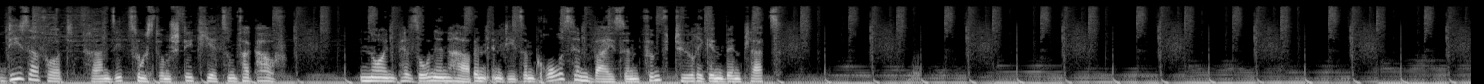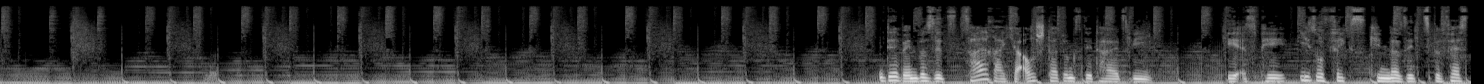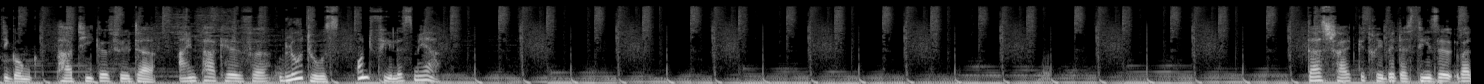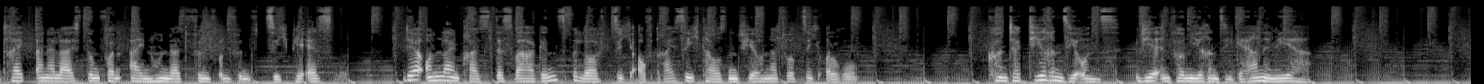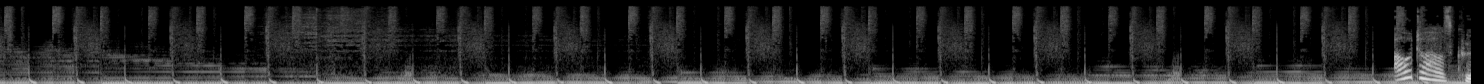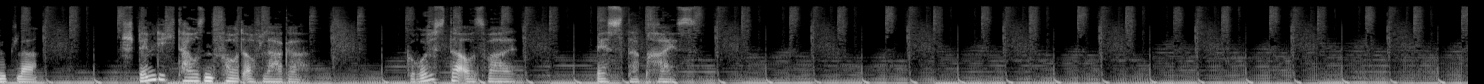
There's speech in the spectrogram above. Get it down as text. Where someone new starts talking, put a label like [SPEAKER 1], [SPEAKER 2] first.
[SPEAKER 1] Dieser Ford Transit Custom steht hier zum Verkauf. Neun Personen haben in diesem großen weißen fünftürigen Bin Platz. Der Van besitzt zahlreiche Ausstattungsdetails wie ESP, Isofix, Kindersitzbefestigung, Partikelfilter, Einparkhilfe, Bluetooth und vieles mehr. Das Schaltgetriebe des Diesel überträgt eine Leistung von 155 PS. Der Onlinepreis des Wagens beläuft sich auf 30.440 Euro. Kontaktieren Sie uns, wir informieren Sie gerne näher. Autohaus Ködler. Ständig 1000 Ford auf Lager. Größte Auswahl, bester Preis.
